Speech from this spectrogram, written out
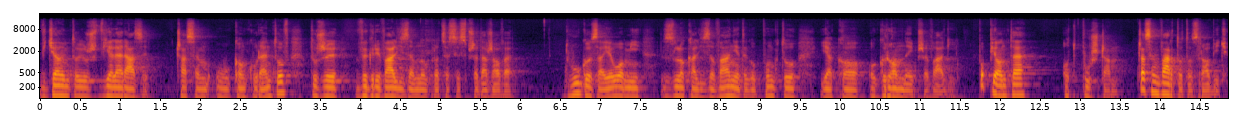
Widziałem to już wiele razy, czasem u konkurentów, którzy wygrywali ze mną procesy sprzedażowe. Długo zajęło mi zlokalizowanie tego punktu jako ogromnej przewagi. Po piąte, odpuszczam. Czasem warto to zrobić.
